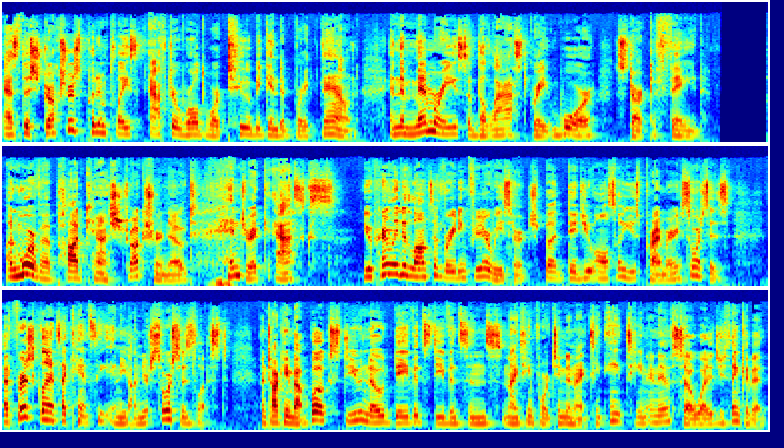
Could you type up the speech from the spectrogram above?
as the structures put in place after World War II begin to break down and the memories of the last Great War start to fade. On more of a podcast structure note, Hendrik asks You apparently did lots of reading for your research, but did you also use primary sources? At first glance, I can't see any on your sources list. And talking about books, do you know David Stevenson's 1914 to 1918? And if so, what did you think of it?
